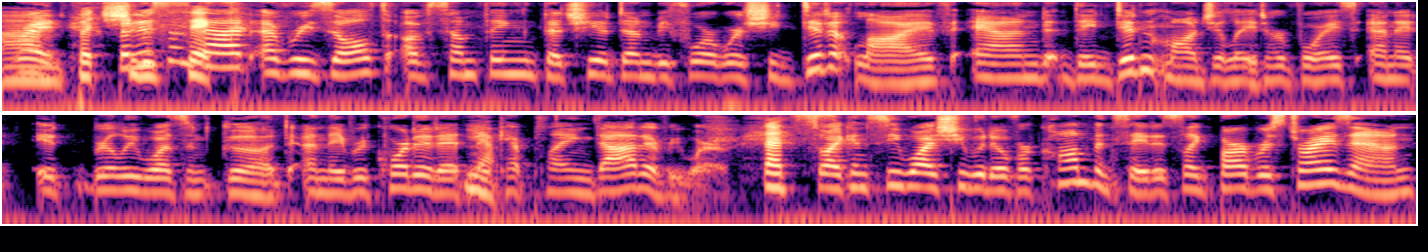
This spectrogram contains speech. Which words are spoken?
Um, right, But she was isn't sick. that a result of something that she had done before, where she did it live and they didn't modulate her voice, and it it really wasn't good, and they recorded it and Yeah. they kept playing that everywhere. That's- so I can see why she would overcompensate. It's like Barbra Streisand.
